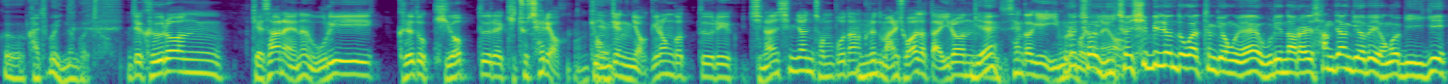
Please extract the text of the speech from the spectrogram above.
그 가지고 있는 거죠. 이제 그런 계산에는 우리 그래도 기업들의 기초 체력, 경쟁력 이런 것들이 지난 10년 전보다는 그래도 많이 좋아졌다 이런 예. 생각이 있는 그렇죠. 거잖아요. 2011년도 같은 경우에 우리나라의 상장 기업의 영업이익이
